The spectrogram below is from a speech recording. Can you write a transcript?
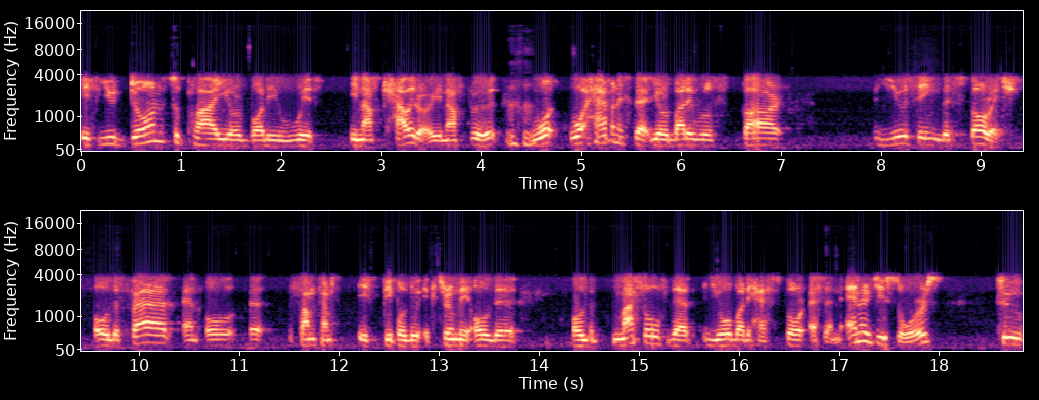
if you don't supply your body with enough calorie or enough food, what what happens is that your body will start using the storage, all the fat and all. Uh, sometimes, if people do extremely, all the all the muscles that your body has stored as an energy source to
